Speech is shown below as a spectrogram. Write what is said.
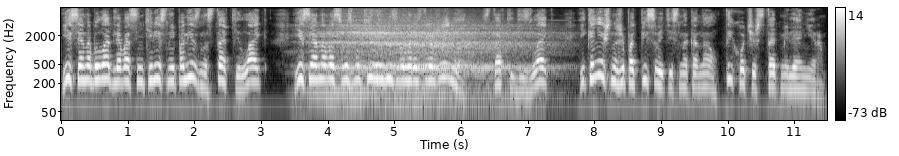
Если она была для вас интересна и полезна, ставьте лайк. Если она вас возмутила и вызвала раздражение, ставьте дизлайк. И, конечно же, подписывайтесь на канал «Ты хочешь стать миллионером»,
